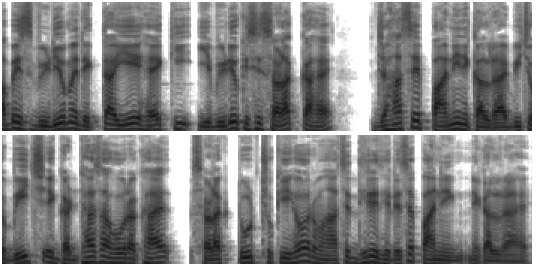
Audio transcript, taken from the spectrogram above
अब इस वीडियो में दिखता ये है कि ये वीडियो किसी सड़क का है जहाँ से पानी निकल रहा है बीचों बीच एक गड्ढा सा हो रखा है सड़क टूट चुकी है और वहाँ से धीरे धीरे से पानी निकल रहा है।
